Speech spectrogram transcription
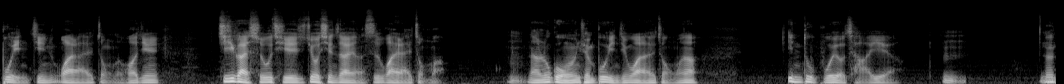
不引进外来种的话，因为机改食物其实就现在来讲是外来种嘛。嗯，那如果我们完全不引进外来种，那印度不会有茶叶啊。嗯，那。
